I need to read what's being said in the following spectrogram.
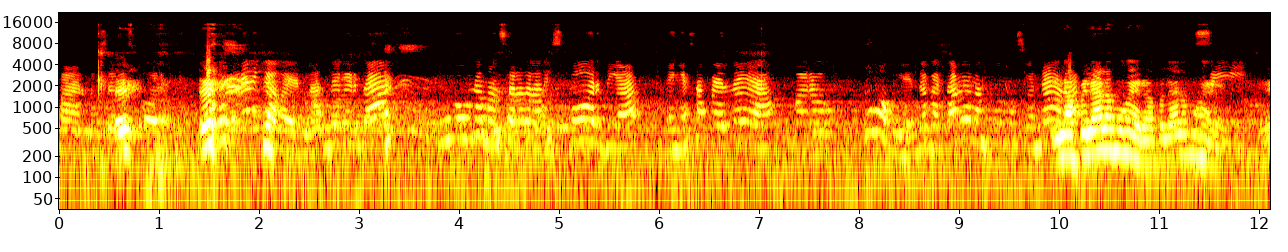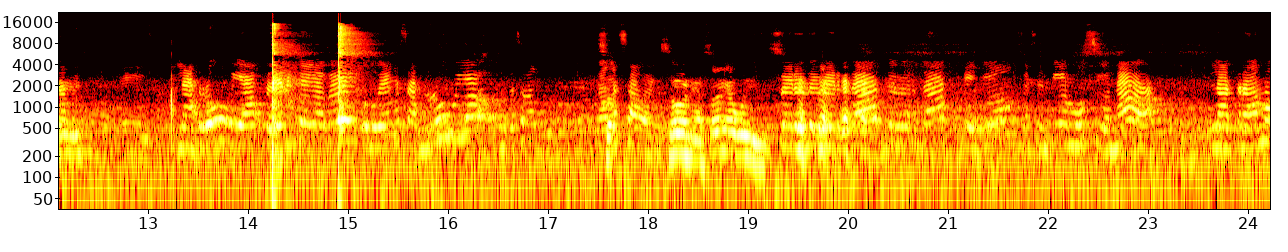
Pablo, se spoiler. Ustedes tienen que verla. De verdad, hubo una manzana de la discordia en esa pelea, pero estuvo bien. De verdad me mantuvo emocionada. Y la pelea de la mujer, la pelea de la mujer. Sí, Eh, la, ey, la rubia, ustedes tienen que ir a ver, cuando vean esa rubia, ustedes se van, van a saber. Sonia, Sonia Wills. Pero de verdad, de verdad que yo me sentí emocionada. La trama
